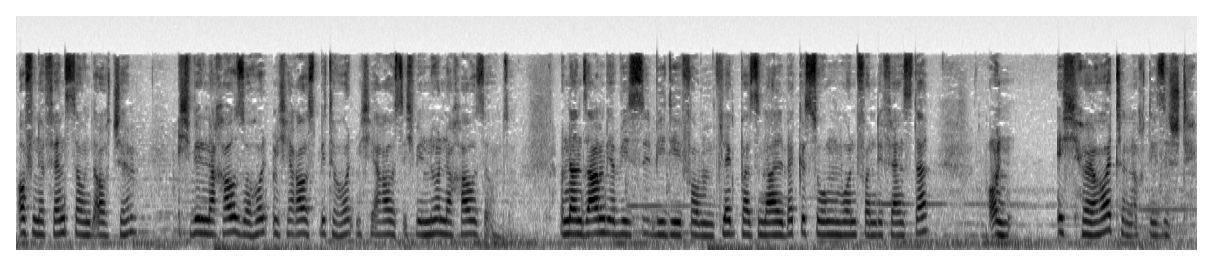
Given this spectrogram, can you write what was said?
offene Fenster und auch Jem, ich will nach Hause, holt mich heraus, bitte holt mich heraus, ich will nur nach Hause und so. Und dann sahen wir, wie die vom Pflegepersonal weggezogen wurden von den Fenster. Und ich höre heute noch diese Stimme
